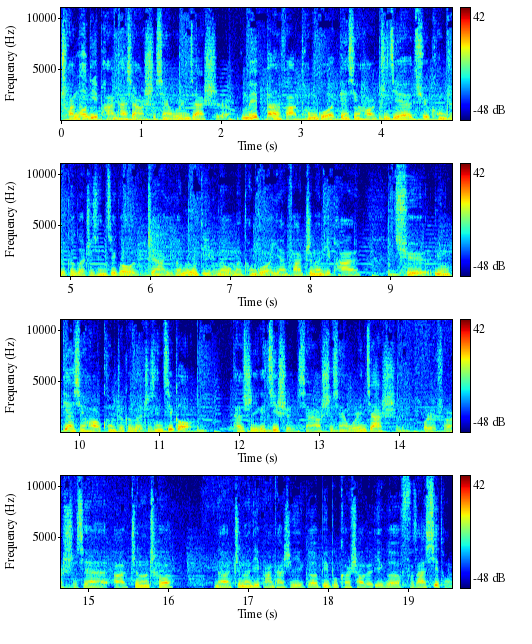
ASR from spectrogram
传统底盘它想实现无人驾驶，没办法通过电信号直接去控制各个执行机构这样一个目的。那我们通过研发智能底盘，去用电信号控制各个执行机构，它是一个基石。想要实现无人驾驶，或者说实现呃智能车，那智能底盘它是一个必不可少的一个复杂系统。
